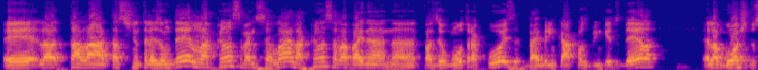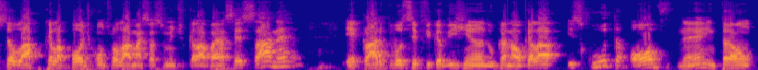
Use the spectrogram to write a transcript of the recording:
é, ela tá lá, tá assistindo a televisão dela, ela cansa, vai no celular, ela cansa, ela vai na, na, fazer alguma outra coisa, vai brincar com os brinquedos dela. Ela gosta do celular porque ela pode controlar mais facilmente o que ela vai acessar, né? É claro que você fica vigiando o canal que ela escuta, óbvio, né? Então,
